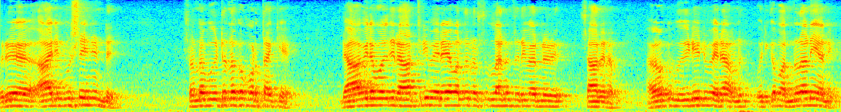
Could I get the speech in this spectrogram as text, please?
ഒരു ആരിഫ് ഹുസൈൻ ഉണ്ട് സ്വന്തം വീട്ടിൽ നിന്നൊക്കെ പുറത്താക്കിയ. രാവിലെ മുതൽ രാത്രി വരെ വന്ന് റസൂല്ലാനെ തെറി പറഞ്ഞൊരു സാധനം. അത് നമുക്ക് വരാം. അന്ന് ഒരിക്കൽ വന്നതാണ് ഞാൻ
